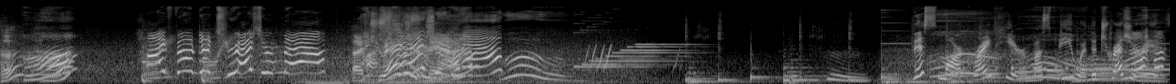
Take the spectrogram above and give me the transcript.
Huh? Huh? I found a treasure map! A treasure map? Hmm. This mark right here must be where the treasure is.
